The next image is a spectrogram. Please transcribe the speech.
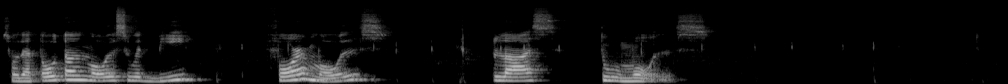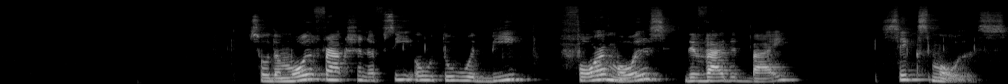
So the total moles would be 4 moles plus 2 moles. So the mole fraction of CO2 would be 4 moles divided by 6 moles.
